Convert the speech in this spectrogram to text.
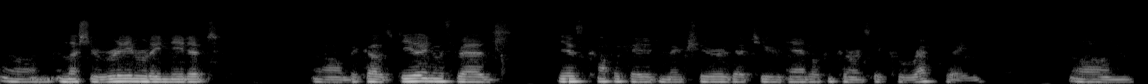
um, unless you really, really need it, uh, because dealing with threads is complicated to make sure that you handle concurrency correctly. Um,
